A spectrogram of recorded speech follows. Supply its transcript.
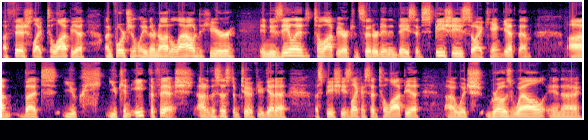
a fish like tilapia, unfortunately, they're not allowed here in New Zealand, tilapia are considered an invasive species, so I can't get them. Um, but you you can eat the fish out of the system too if you get a, a species like I said tilapia, uh, which grows well in a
